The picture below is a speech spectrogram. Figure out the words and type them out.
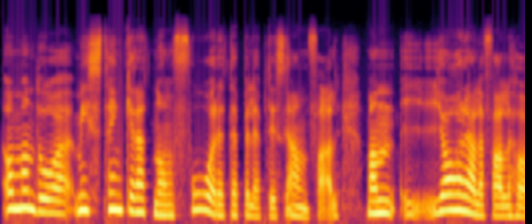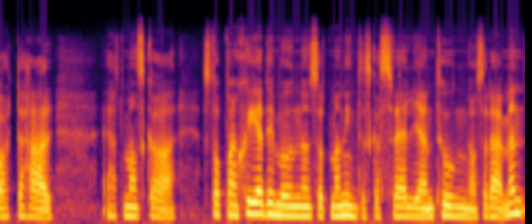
Om man då misstänker att någon får ett epileptiskt anfall. Man, jag har i alla fall hört det här att man ska stoppa en sked i munnen så att man inte ska svälja en tunga och sådär. Men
